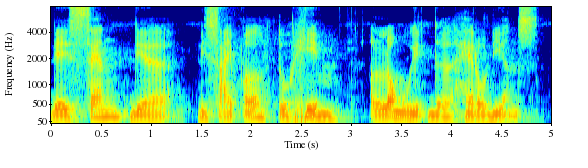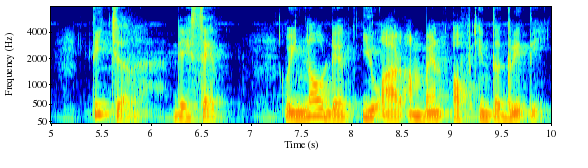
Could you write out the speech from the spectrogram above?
They sent their disciple to him along with the Herodians. Teacher, they said, we know that you are a man of integrity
